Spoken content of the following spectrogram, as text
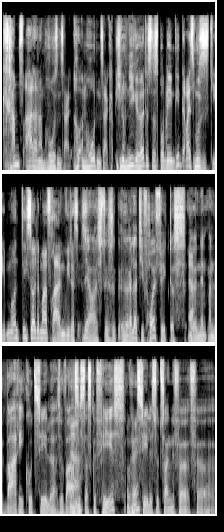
Krampfadern am Hosensack, am Hodensack. Habe ich noch nie gehört, dass es das Problem gibt, aber es muss es geben. Und ich sollte mal fragen, wie das ist. Ja, es ist äh, relativ häufig. Das Ja. äh, nennt man Varikozele. Also Vas Ja. ist das Gefäß Okay. und Zele ist sozusagen eine Ver, Ver,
